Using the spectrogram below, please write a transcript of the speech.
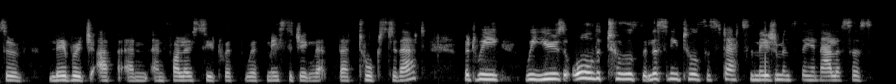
sort of leverage up and, and follow suit with with messaging that that talks to that. But we we use all the tools, the listening tools, the stats, the measurements, the analysis,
